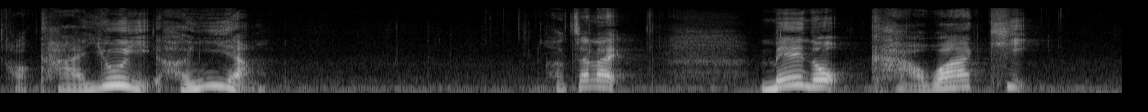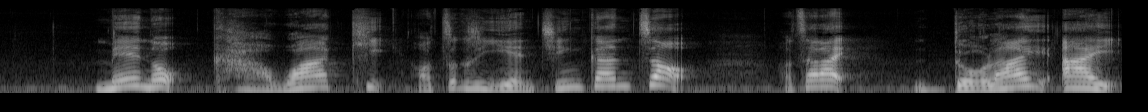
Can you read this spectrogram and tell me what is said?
好，kayui 很痒。好，再来，meno kawaki，meno kawaki，好，这个是眼睛干燥。好，再来，dry eye。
